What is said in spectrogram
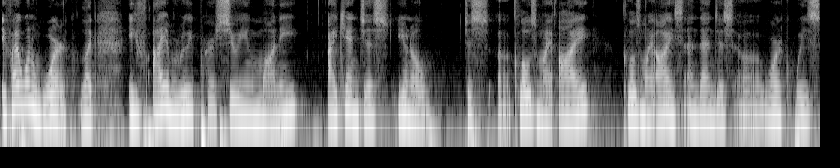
if I want to work, like if I am really pursuing money, I can just you know just uh, close my eye, close my eyes, and then just uh, work with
